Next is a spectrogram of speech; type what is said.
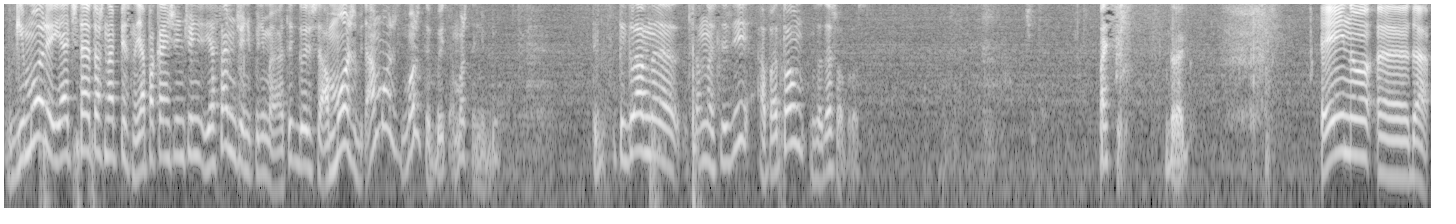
В Геморе я читаю то, что написано. Я пока еще ничего не... Я сам ничего не понимаю. А ты говоришь, а может быть, а может, может и быть, а может и не быть. Ты, ты главное, со мной следи, а потом задашь вопрос. Спасибо, дорогой. Эйно, э, да.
